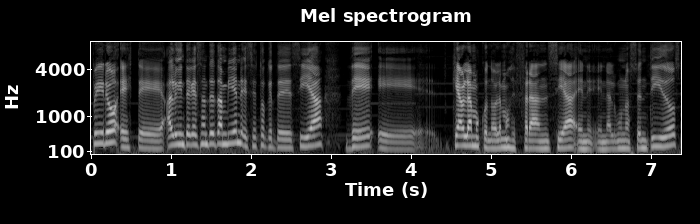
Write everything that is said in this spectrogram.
pero este, algo interesante también es esto que te decía de eh, qué hablamos cuando hablamos de Francia en, algunos sentidos.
